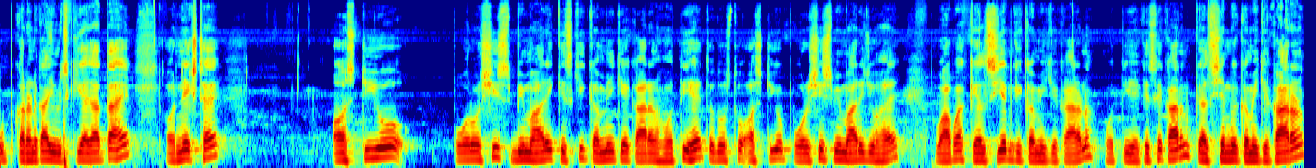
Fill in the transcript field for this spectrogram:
उपकरण का यूज़ किया जाता है। और नेक्स्ट है ऑस्टियोपोरोसिस बीमारी किसकी कमी के कारण होती है? तो दोस्तों ऑस्टियोपोरोसिस बीमारी जो है, वो आपका कैल्शियम की कमी के कारण होती है। किसके कारण? कैल्शियम की कमी के कारण।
